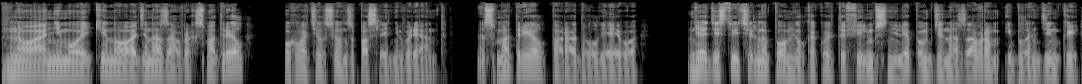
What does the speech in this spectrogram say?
Ну а немое кино о динозаврах смотрел? Ухватился он за последний вариант. Смотрел, порадовал я его. Я действительно помнил какой-то фильм с нелепым динозавром и блондинкой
